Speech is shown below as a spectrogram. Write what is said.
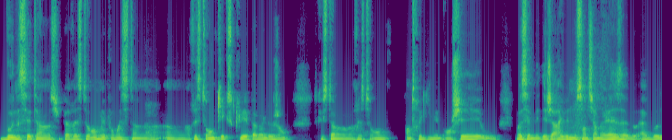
Bones c'était un super restaurant, mais pour moi c'était un, un restaurant qui excluait pas mal de gens parce que c'était un restaurant entre guillemets branché ou moi ça m'est déjà arrivé de me sentir mal à l'aise à, Bones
